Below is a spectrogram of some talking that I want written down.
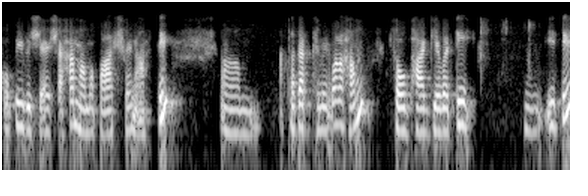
कोऽपि विशेषः मम पार्श्वे नास्ति। तदर्थमेव अहं सौभाग्यवती इति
